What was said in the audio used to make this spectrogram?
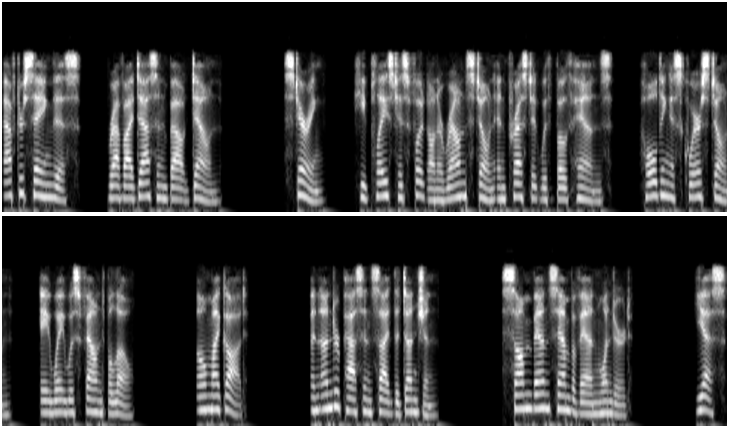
After saying this, Ravidasan bowed down. Staring, he placed his foot on a round stone and pressed it with both hands, holding a square stone, a way was found below. Oh my god! An underpass inside the dungeon. Samban Sambhavan wondered. Yes,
